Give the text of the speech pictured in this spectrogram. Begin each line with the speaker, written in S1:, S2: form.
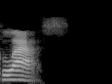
S1: glass.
